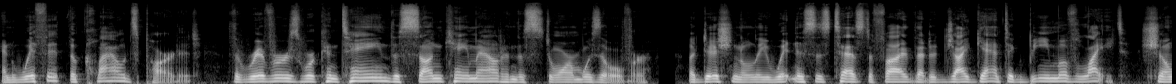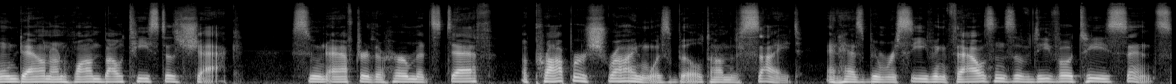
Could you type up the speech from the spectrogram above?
and with it the clouds parted. The rivers were contained, the sun came out, and the storm was over. Additionally, witnesses testified that a gigantic beam of light shone down on Juan Bautista's shack. Soon after the hermit's death, a proper shrine was built on the site and has been receiving thousands of devotees since,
